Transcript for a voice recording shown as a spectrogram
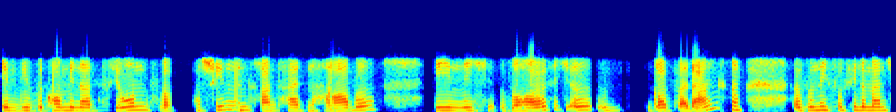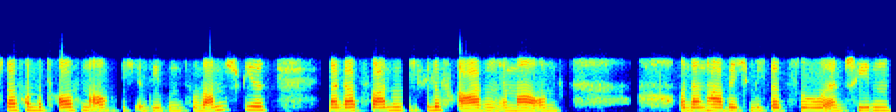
eben diese Kombination von verschiedenen Krankheiten habe, die nicht so häufig ist, Gott sei Dank. Da sind nicht so viele Menschen davon betroffen, auch nicht in diesem Zusammenspiel. Da gab es wahnsinnig viele Fragen immer und und dann habe ich mich dazu entschieden,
